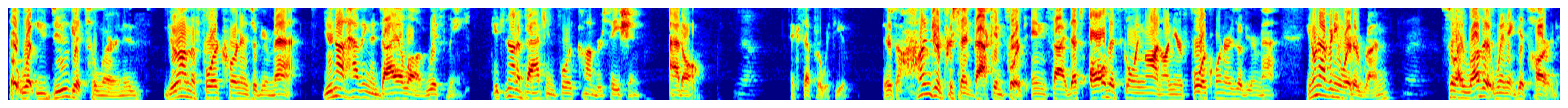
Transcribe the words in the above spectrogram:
But what you do get to learn is you're on the four corners of your mat. You're not having a dialogue with me. It's not a back and forth conversation at all, Yeah. except for with you. There's a hundred percent back and forth inside. That's all that's going on on your four corners of your mat. You don't have anywhere to run. Right. So I love it when it gets hard.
